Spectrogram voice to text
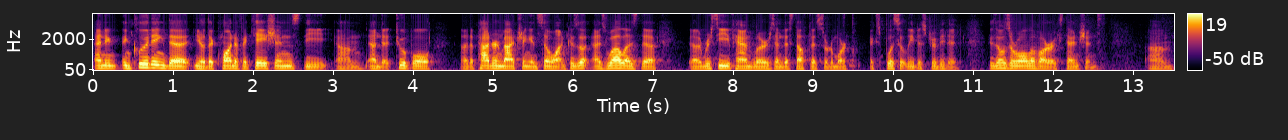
And in, including the, you know, the quantifications, the, um, and the tuple, uh, the pattern matching and so on, because uh, as well as the uh, receive handlers and the stuff that's sort of more explicitly distributed, because those are all of our extensions. Um,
